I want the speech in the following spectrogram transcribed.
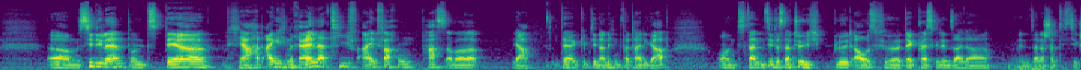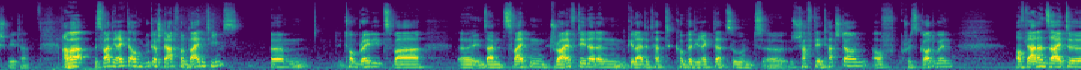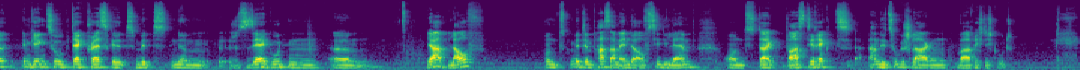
ähm, CD Lamp und der ja, hat eigentlich einen relativ einfachen Pass, aber ja, der gibt ihn an den Verteidiger ab. Und dann sieht es natürlich blöd aus für Dak Prescott in seiner, in seiner Statistik später. Aber es war direkt auch ein guter Start von beiden Teams. Ähm, Tom Brady zwar äh, in seinem zweiten Drive, den er dann geleitet hat, kommt er direkt dazu und äh, schafft den Touchdown auf Chris Godwin. Auf der anderen Seite im Gegenzug Dak Prescott mit einem sehr guten ähm, ja, Lauf und mit dem Pass am Ende auf CD Lamb. Und da war es direkt, haben die zugeschlagen, war richtig gut.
